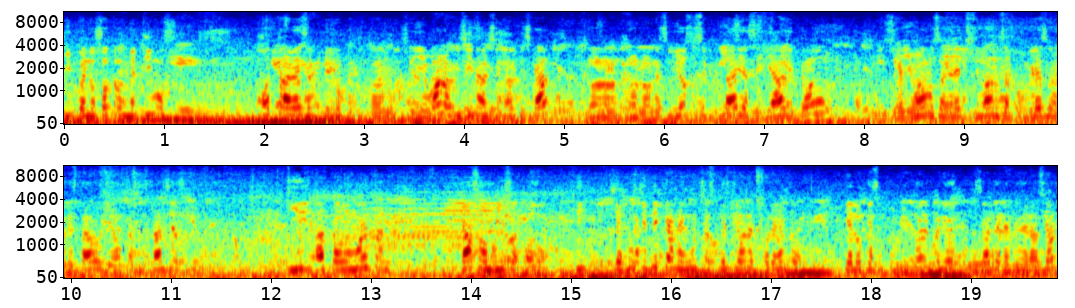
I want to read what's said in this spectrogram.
y pues nosotros metimos otra vez el pliego petitorio. Se llevó a la oficina del señor fiscal, nos, lo recibió su secretaria sellado y todo, lo llevamos a Derechos Humanos al Congreso del Estado y a otras instancias y hasta el momento caso omiso todo. Se justifican en muchas cuestiones, por ejemplo, que lo que se publicó en el periódico oficial de la Federación,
